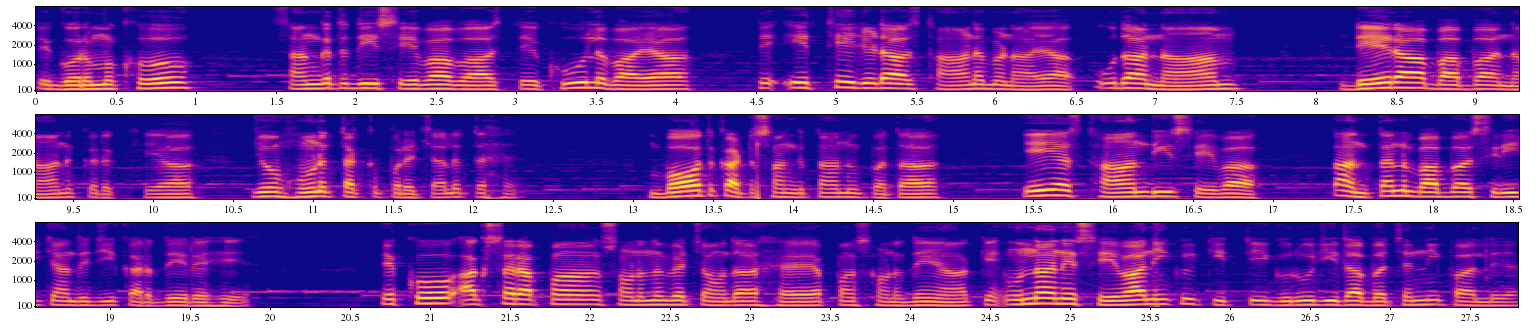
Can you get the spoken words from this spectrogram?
ਤੇ ਗੁਰਮਖੋ ਸੰਗਤ ਦੀ ਸੇਵਾ ਵਾਸਤੇ ਖੂਹ ਲਵਾਇਆ ਤੇ ਇੱਥੇ ਜਿਹੜਾ ਸਥਾਨ ਬਣਾਇਆ, ਉਹਦਾ ਨਾਮ ਡੇਰਾ ਬਾਬਾ ਨਾਨਕ ਰੱਖਿਆ, ਜੋ ਹੁਣ ਤੱਕ ਪ੍ਰਚਲਿਤ ਹੈ। ਬਹੁਤ ਘੱਟ ਸੰਗਤਾਂ ਨੂੰ ਪਤਾ, ਇਹ ਸਥਾਨ ਦੀ ਸੇਵਾ ਧੰਨ ਧੰਨ ਬਾਬਾ ਸ੍ਰੀ ਚੰਦ ਜੀ ਕਰਦੇ ਰਹੇ ਦੇਖੋ, ਅਕਸਰ ਆਪਾਂ ਸੁਣਨ ਵਿੱਚ ਆਉਂਦਾ ਹੈ, ਆਪਾਂ ਸੁਣਦੇ ਆ ਕਿ ਉਹਨਾਂ ਨੇ ਸੇਵਾ ਨਹੀਂ ਕੋਈ ਕੀਤੀ, ਗੁਰੂ ਜੀ ਦਾ ਬਚਨ ਨਹੀਂ ਪਾਲਿਆ।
